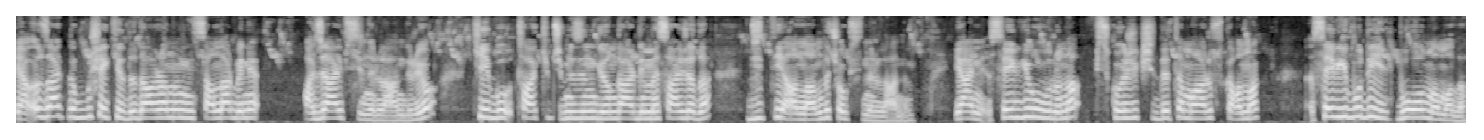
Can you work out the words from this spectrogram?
Ya özellikle bu şekilde davranan insanlar beni acayip sinirlendiriyor. Ki bu takipçimizin gönderdiği mesajda da ciddi anlamda çok sinirlendim. Yani sevgi uğruna psikolojik şiddete maruz kalmak, sevgi bu değil, bu olmamalı.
